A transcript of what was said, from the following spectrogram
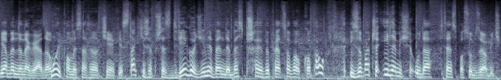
ja będę nagradzał. Mój pomysł na ten odcinek jest taki, że przez dwie godziny będę bez przerwy pracował, kopał i zobaczę, ile mi się uda w ten sposób zrobić.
